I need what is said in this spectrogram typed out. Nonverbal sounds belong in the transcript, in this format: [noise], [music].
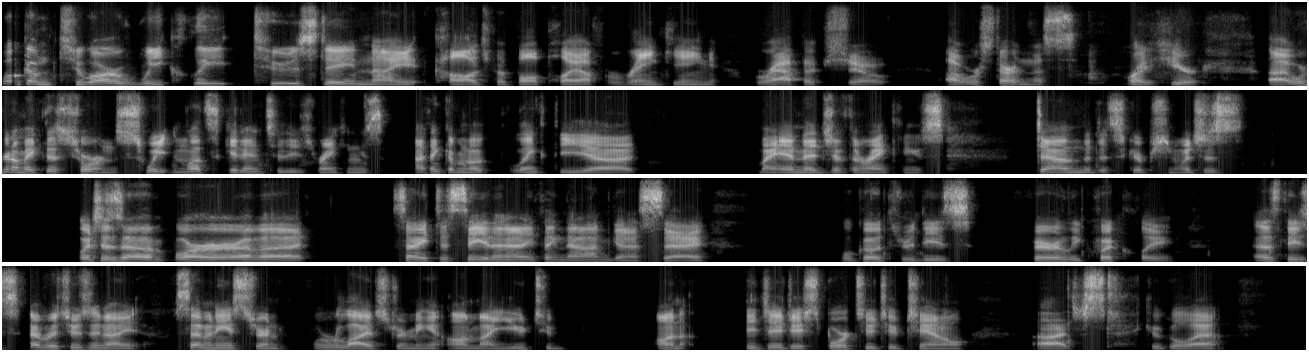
Welcome to our weekly Tuesday night college football playoff ranking wrap up show. Uh, we're starting this right here. Uh, we're going to make this short and sweet, and let's get into these rankings. I think I'm going to link the uh, my image of the rankings down in the description, which is which is a uh, more of a sight to see than anything that I'm going to say. We'll go through these fairly quickly as these every Tuesday night, 7 Eastern. We're live streaming it on my YouTube, on the JJ Sports YouTube channel. Uh, just Google that.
